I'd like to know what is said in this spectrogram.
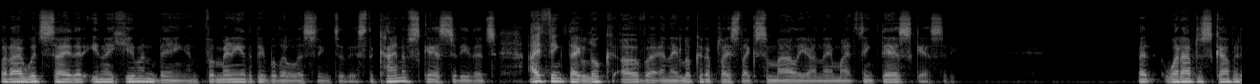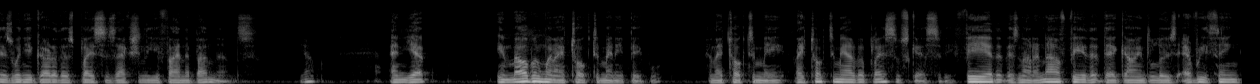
but I would say that in a human being, and for many of the people that are listening to this, the kind of scarcity that's I think they look over and they look at a place like Somalia and they might think there's scarcity. But what I've discovered is when you go to those places, actually you find abundance. Yep. And yet, in Melbourne, when I talk to many people, and they talk to me, they talk to me out of a place of scarcity, fear that there's not enough, fear that they're going to lose everything,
